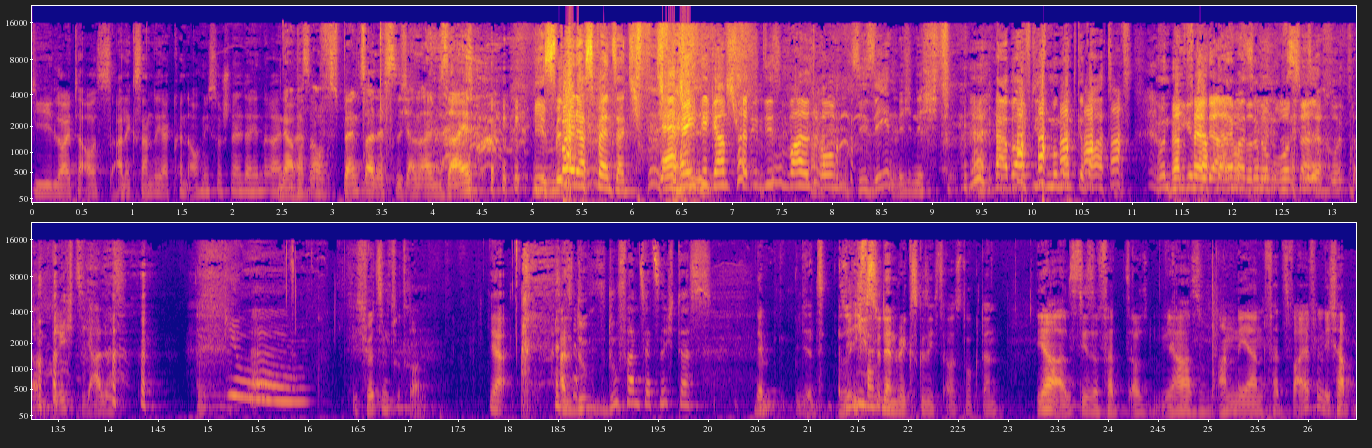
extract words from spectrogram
die Leute aus Alexandria können auch nicht so schnell dahin reisen. Ja, pass Also, auf, Spencer lässt sich an einem Seil. Wie Spider-Spencer. er hängt die ganze Zeit in diesem Wald rum. Sie sehen mich nicht. Ich habe auf diesen Moment gewartet. Und Dann die fällt er einfach so dumm runter. Runter und bricht sich alles. Ich würde es ihm zutrauen. Ja, also du, du fandst jetzt nicht das. Der, jetzt, also Wie fand, du denn Ricks Gesichtsausdruck dann? Ja, als diese, Ver also, ja, so annähernd verzweifeln. Ich habe,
